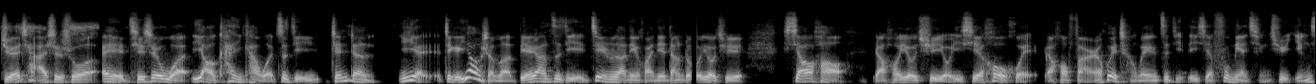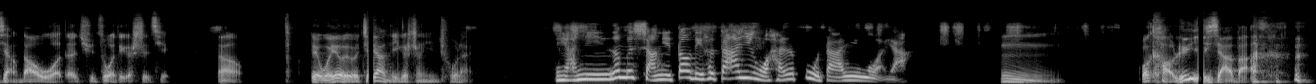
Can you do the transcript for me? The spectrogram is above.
觉察是说，哎，其实我要看一看我自己真正你也这个要什么，别让自己进入到那个环节当中又去消耗，然后又去有一些后悔，然后反而会成为自己的一些负面情绪，影响到我的去做这个事情啊。对我又有这样的一个声音出来。哎呀，你那么想，你到底是答应我还是不答应我呀？嗯，我考虑一下吧。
